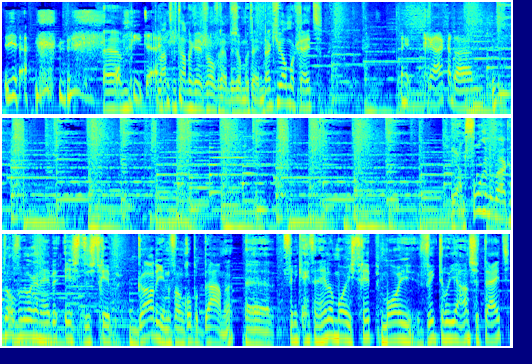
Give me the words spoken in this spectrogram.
Ja, Ehm, laten we het daar nog even over hebben zometeen. Dankjewel, Margreet. graag gedaan. Ja, het volgende waar ik het over wil gaan hebben is de strip Guardian van Robert Dame. Eh, vind ik echt een hele mooie strip. Mooi Victoriaanse tijd.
